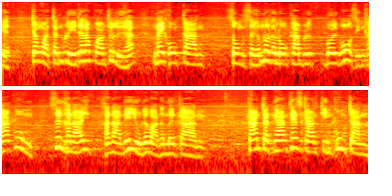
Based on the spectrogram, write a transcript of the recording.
2567จังหวัดจันทบุรีได้รับความช่วยเหลือในโครงการส่งเสริมรณรงค์การบริโภคสินค้ากุ้ง ซึ่งขณะขณะนี้อยู่ระหว่างดำเนินการ การจัดงานเทศกาลกินกุ้งจันทร์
